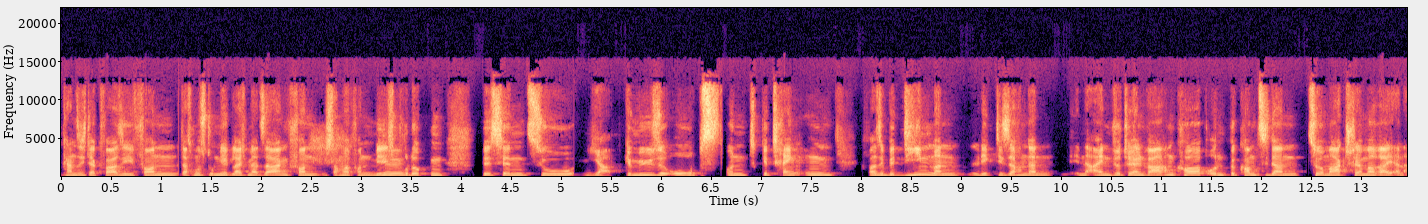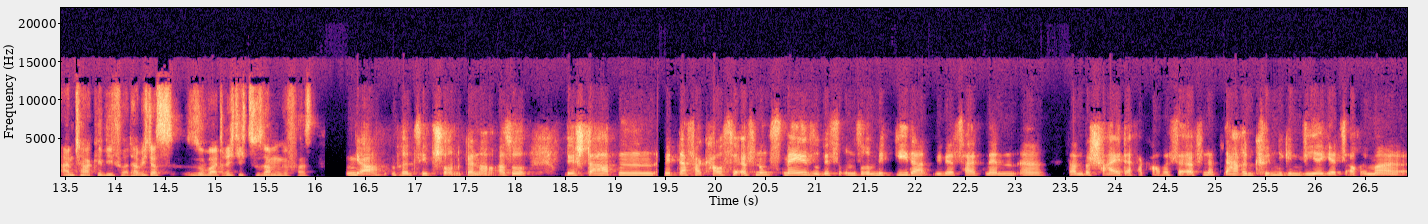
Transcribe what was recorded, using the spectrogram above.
kann sich da quasi von, das musst du mir gleich mal sagen, von, ich sag mal, von Milchprodukten mhm. bis hin zu, ja, Gemüse, Obst und Getränken quasi bedienen. Man legt die Sachen dann in einen virtuellen Warenkorb und bekommt sie dann zur Marktschwärmerei an einem Tag geliefert. Habe ich das soweit richtig zusammengefasst? Ja, im Prinzip schon, genau. Also wir starten mit einer Verkaufseröffnungsmail, so wissen unsere Mitglieder, wie wir es halt nennen, äh, dann Bescheid, der Verkauf ist eröffnet. Darin kündigen wir jetzt auch immer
